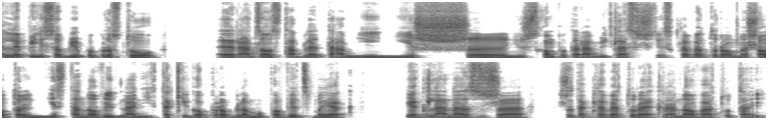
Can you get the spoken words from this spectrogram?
lepiej sobie po prostu radzą z tabletami niż, niż z komputerami klasycznie, z klawiaturą, myszą, to nie stanowi dla nich takiego problemu, powiedzmy, jak, jak dla nas, że, że ta klawiatura ekranowa tutaj,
